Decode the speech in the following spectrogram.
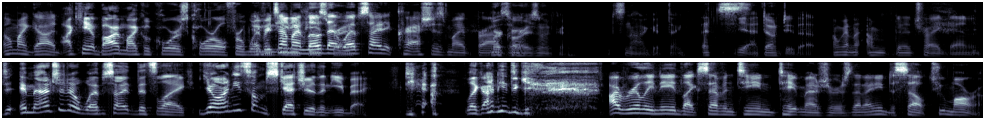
oh my god, I can't buy Michael Kors Coral for women. every time I EDP load that website, it crashes my browser. Mercari is not good. It's not a good thing. That's Yeah, don't do that. I'm gonna I'm gonna try again. D- imagine a website that's like, yo, I need something sketchier than eBay. Yeah, Like, I need to get. I really need like 17 tape measures that I need to sell tomorrow.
